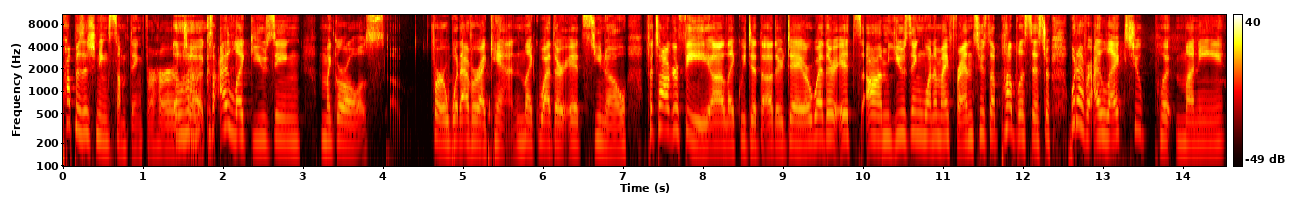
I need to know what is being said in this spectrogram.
propositioning something for her Uh-huh. because I like using my girls for whatever I can, like whether it's you know photography, uh, like we did the other day, or whether it's um, using one of my friends who's a publicist or whatever. I like to put money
